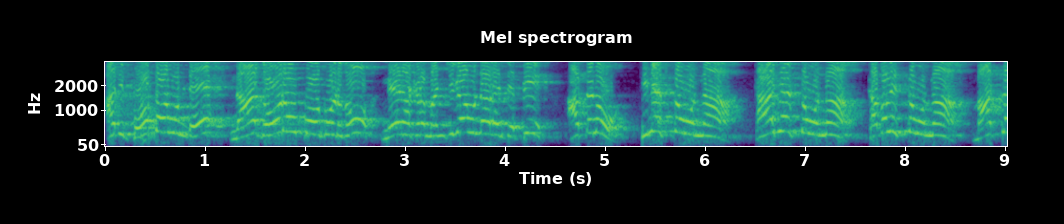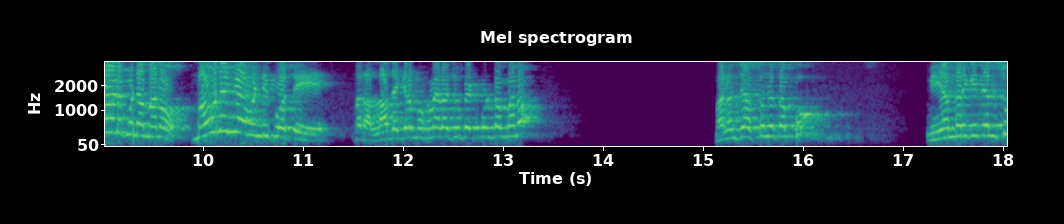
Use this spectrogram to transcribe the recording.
అది పోతా ఉంటే నా గౌరవం పోకూడదు నేను అక్కడ మంచిగా ఉండాలని చెప్పి అతను తినేస్తూ ఉన్నా కాజేస్తూ ఉన్నా కబలిస్తూ ఉన్నా మాట్లాడకుండా మనం మౌనంగా ఉండిపోతే మరి అల్లా దగ్గర ముఖం ఎలా చూపెట్టుకుంటాం మనం? మనం చేస్తున్న తప్పు? మీ అందరికీ తెలుసు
